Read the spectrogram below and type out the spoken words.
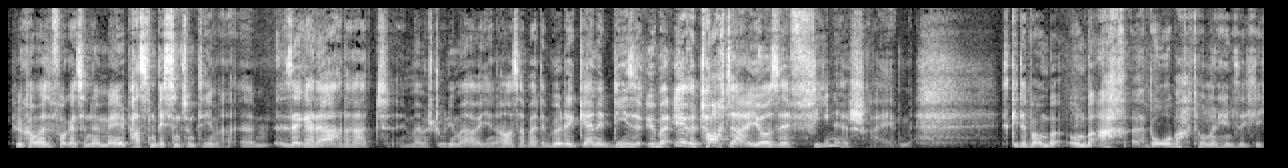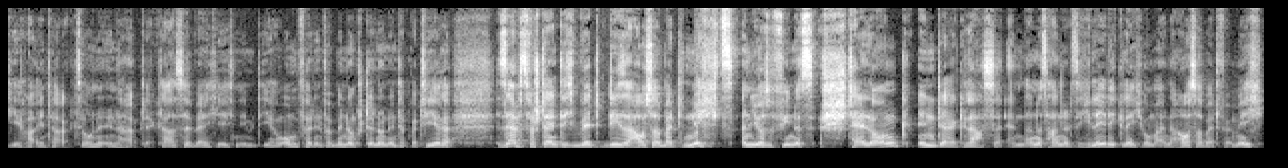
Ich bekomme also vorgestern eine Mail, passt ein bisschen zum Thema. Ähm, sehr geehrter Adrat, in meinem Studium arbeite ich in Hausarbeit würde gerne diese über Ihre Tochter Josephine schreiben. Es geht aber um, um Beobachtungen hinsichtlich ihrer Interaktionen innerhalb der Klasse, welche ich mit ihrem Umfeld in Verbindung stelle und interpretiere. Selbstverständlich wird diese Hausarbeit nichts an Josephines Stellung in der Klasse ändern. Es handelt sich lediglich um eine Hausarbeit für mich,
